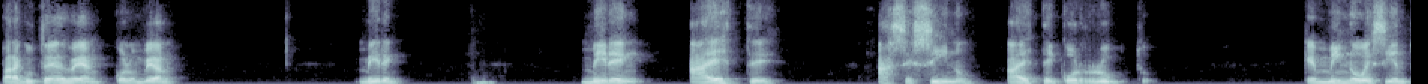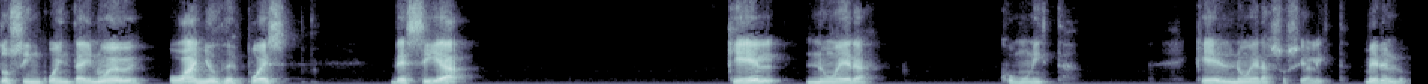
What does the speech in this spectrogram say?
Para que ustedes vean, colombianos, miren, miren a este asesino, a este corrupto, que en 1959 o años después decía que él no era comunista, que él no era socialista. Mírenlo.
